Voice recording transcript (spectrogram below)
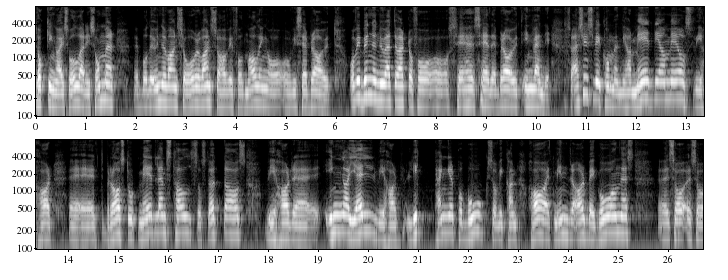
dokkinga i Svolvær i sommer både undervanns og overvanns så har vi fått maling, og, og, vi ser bra ut. Og vi begynner nå etter hvert å få å se, se, det bra ut innvendig. Så jeg syns vi er kommet. Vi har media med oss, vi har eh, et bra stort medlemstall som støtter oss. Vi har eh, inga gjeld, vi har litt penger på bok, så vi kan ha et mindre arbeid gående. Eh, så, så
